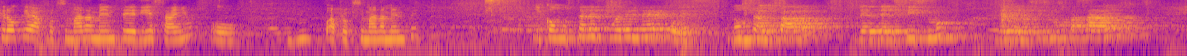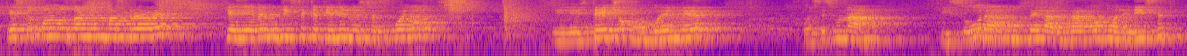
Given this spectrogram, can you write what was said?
creo que aproximadamente 10 años o uh -huh, aproximadamente. Y como ustedes pueden ver, pues no se ha usado desde el sismo, desde los sismos pasados. Estos son los daños más graves que el dice que tiene nuestra escuela. Eh, el techo, como pueden ver, pues es una fisura, no sé la verdad cómo le dicen.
